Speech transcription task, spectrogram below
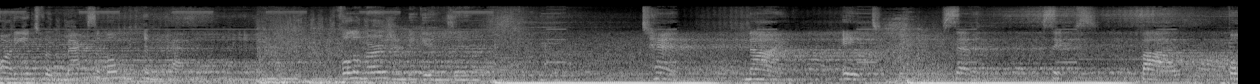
audience for maximum impact. Full immersion begins in 10, 9, 8, 7, 6, 5, 4,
